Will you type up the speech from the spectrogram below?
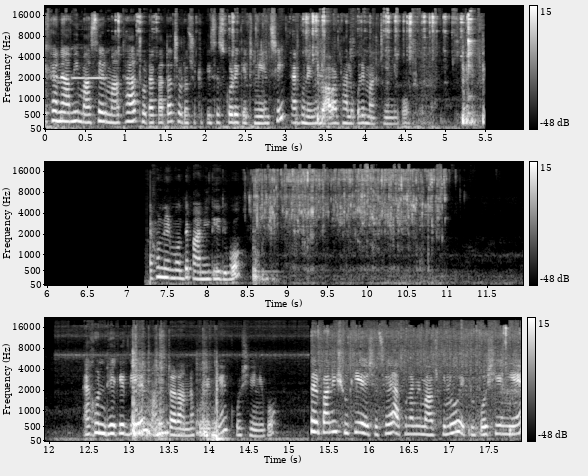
এখানে আমি মাছের মাথা, ছোটা কাটা, ছোট ছোট পিসেস করে কেটে নিয়েছি। এখন এগুলো আবার ভালো করে মাখিয়ে নিব। এখন এর মধ্যে পানি দিয়ে দিব। এখন ঢেকে দিয়ে মাছটা রান্না করে নিয়ে কষিয়ে নিব। মাছের পানি শুকিয়ে এসেছে। এখন আমি মাছগুলো একটু কষিয়ে নিয়ে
